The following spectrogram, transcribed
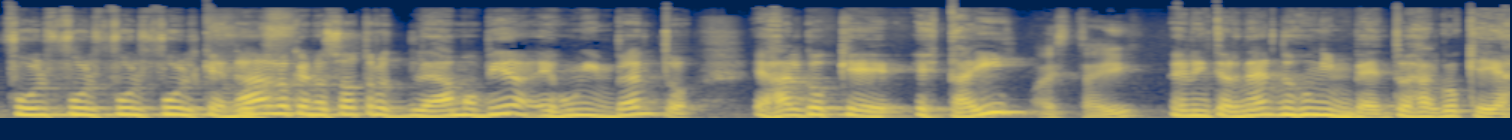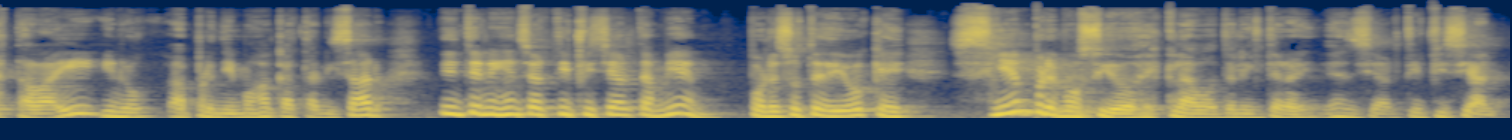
full, full, full, full, que nada de lo que nosotros le damos vida es un invento, es algo que está ahí. Está ahí. El Internet no es un invento, es algo que ya estaba ahí y lo aprendimos a catalizar. La inteligencia artificial también. Por eso te digo que siempre hemos sido esclavos de la inteligencia artificial.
